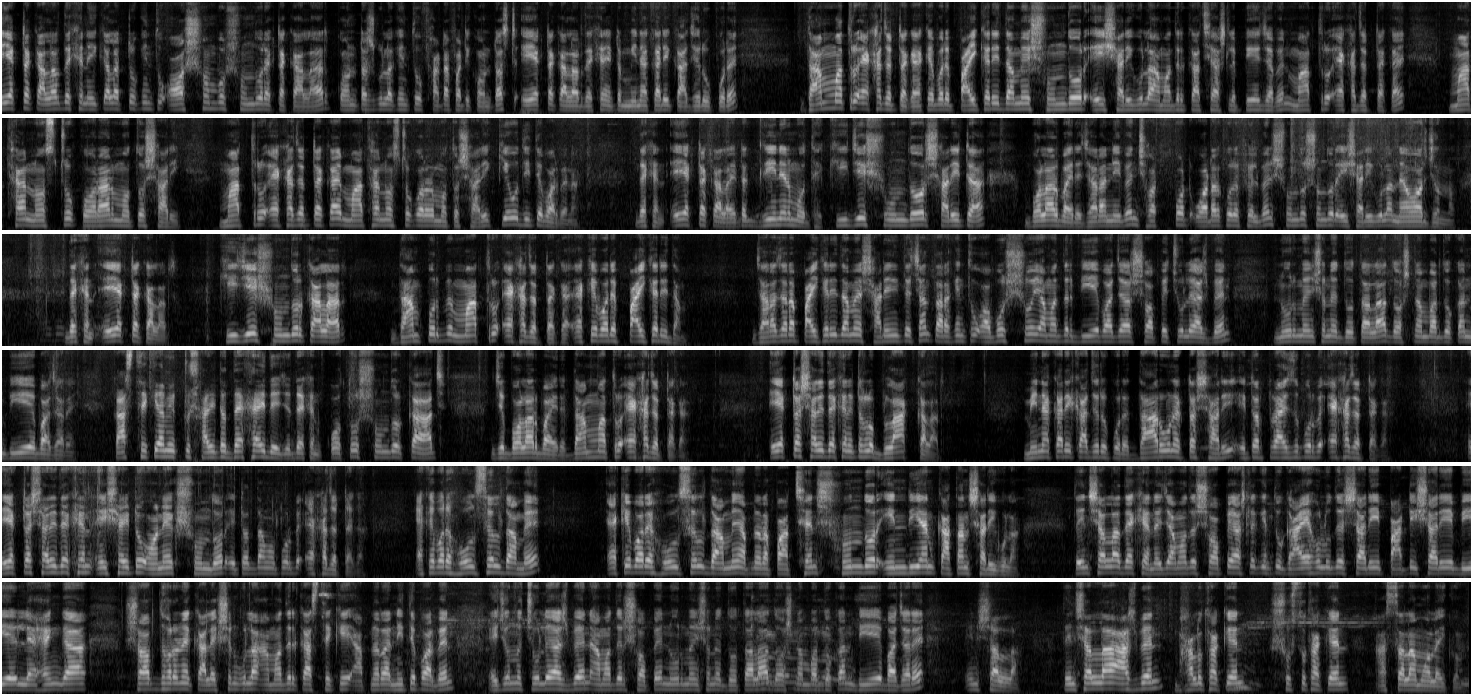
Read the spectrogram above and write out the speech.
এই একটা কালার দেখেন, এই কালারটাও কিন্তু অসম্ভব সুন্দর একটা কালার কন্ট্রাস্টগুলো কিন্তু ফাটাফাটি কন্ট্রাস্ট এই একটা কালার দেখেন, এটা মিনাকারি কাজের উপরে। দাম মাত্র এক হাজার টাকা। একেবারে পাইকারি দামে সুন্দর এই শাড়িগুলো আমাদের কাছে আসলে পেয়ে যাবেন মাত্র এক হাজার টাকায়। মাথা নষ্ট করার মতো শাড়ি। মাত্র এক হাজার টাকায় মাথা নষ্ট করার মতো শাড়ি কেউ দিতে পারবে না। দেখেন, এই একটা কালার এটা গ্রিনের মধ্যে। কি যে সুন্দর শাড়িটা বলার বাইরে। যারা নেবেন, ঝটপট অর্ডার করে ফেলবেন সুন্দর সুন্দর এই শাড়িগুলো নেওয়ার জন্য। দেখেন, এই একটা কালার। কি যে সুন্দর কালার, দাম পড়বে মাত্র এক হাজার টাকা, একেবারে পাইকারি দাম। যারা যারা পাইকারি দামে শাড়ি নিতে চান, তারা কিন্তু অবশ্যই আমাদের বিয়ে বাজার শপে চলে আসবেন। নূর মেনশনের দোতলা, দশ নম্বর দোকান বিয়ে বাজারে। কাছ থেকে আমি একটু শাড়িটা দেখাই দিই যে, দেখেন, কত সুন্দর কাজ যে বলার বাইরে। দাম মাত্র এক হাজার টাকা। এই একটা শাড়ি দেখেন, এটা হলো ব্ল্যাক কালার। মিনাকারি কাজের উপরে দারুণ একটা শাড়ি, এটার প্রাইসও পড়বে এক হাজার টাকা। এই একটা শাড়ি দেখেন, এই শাড়িটাও অনেক সুন্দর। এটার দামও পড়বে এক হাজার টাকা। একেবারে হোলসেল দামে, একেবারে হোলসেল দামে আপনারা পাচ্ছেন সুন্দর ইন্ডিয়ান কাতান শাড়িগুলা। তো ইনশাল্লাহ দেখেন, এই যে আমাদের শপে আসলে কিন্তু গায়ে হলুদের শাড়ি, পাটি শাড়ি, বিয়ের লেহেঙ্গা, সব ধরনের কালেকশনগুলো আমাদের কাছ থেকে আপনারা নিতে পারবেন। এই জন্য চলে আসবেন আমাদের শপে নূর মেনশনের দোতলা, দশ নম্বর দোকান, বিয়ে বাজারে ইনশাল্লাহ তো ইনশাল্লাহ আসবেন, ভালো থাকেন, সুস্থ থাকেন। আসসালামু আলাইকুম।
